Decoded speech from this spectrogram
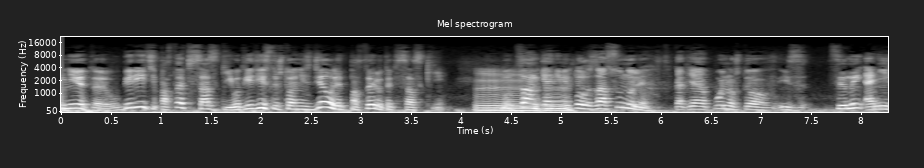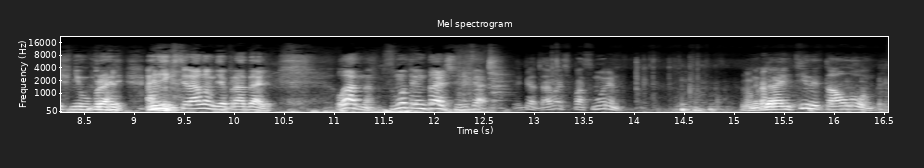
мне это, уберите, поставьте соски. Вот единственное, что они сделали, это поставили вот эти соски. Ну, цанги они мне тоже засунули, как я понял, что из цены они их не убрали. Они их все равно мне продали. Ладно, смотрим дальше, ребят. Ребят, давайте посмотрим на Ну-ка. гарантийный талон, блин.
